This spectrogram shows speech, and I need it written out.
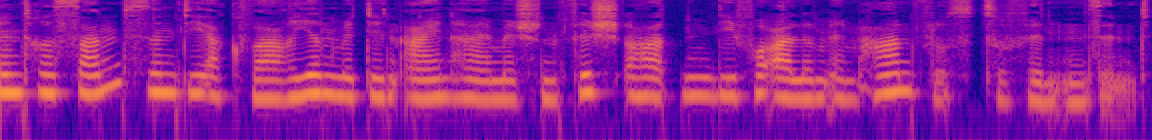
Interessant sind die Aquarien mit den einheimischen Fischarten, die vor allem im Hahnfluss zu finden sind.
